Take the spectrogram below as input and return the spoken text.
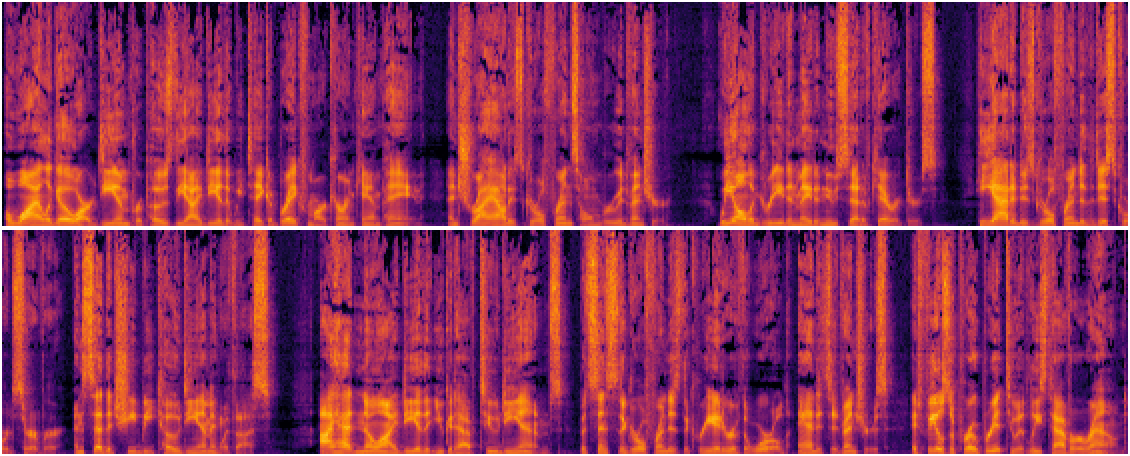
A while ago, our DM proposed the idea that we take a break from our current campaign and try out his girlfriend's homebrew adventure. We all agreed and made a new set of characters. He added his girlfriend to the Discord server and said that she'd be co DMing with us. I had no idea that you could have two DMs, but since the girlfriend is the creator of the world and its adventures, it feels appropriate to at least have her around.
